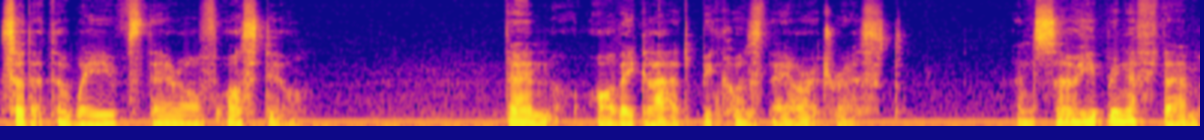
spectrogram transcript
so that the waves thereof are still. Then are they glad because they are at rest, and so he bringeth them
